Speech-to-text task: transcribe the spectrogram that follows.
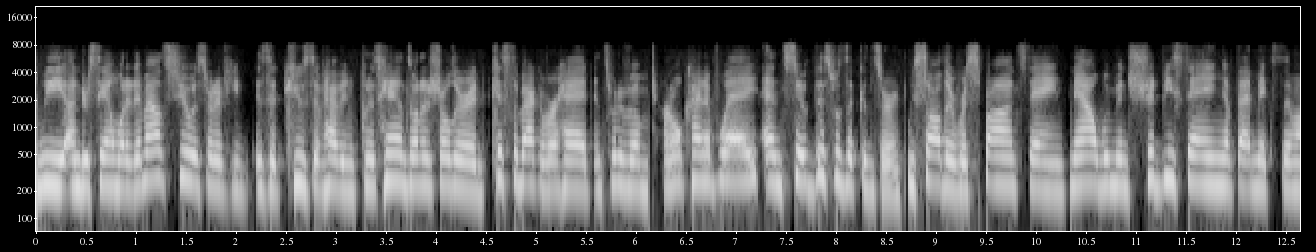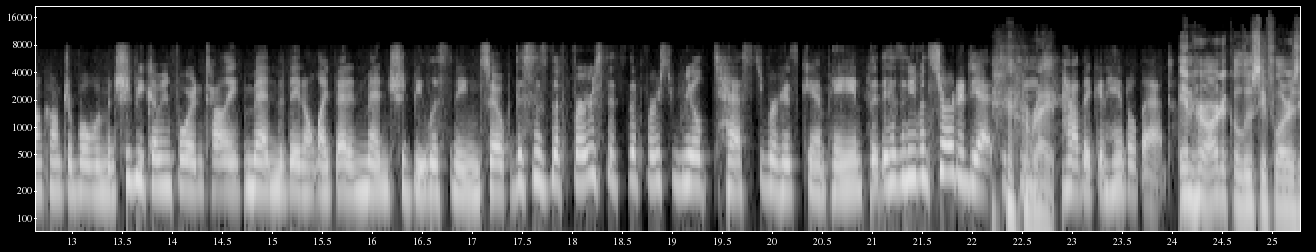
We understand what it amounts to is sort of he is accused of having put his hands on her shoulder and kissed the back of her head in sort of a maternal kind of way. And so this was a concern. We saw the response saying now women should be saying if that makes them uncomfortable, women should be coming forward and telling men that they don't like that, and men should be listening. So this is the the first it's the first real test for his campaign that hasn't even started yet to see right. how they can handle that. In her article, Lucy Flores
